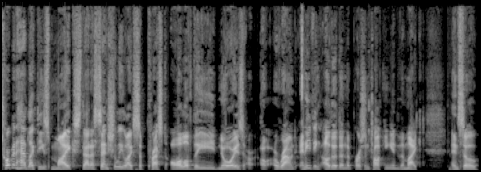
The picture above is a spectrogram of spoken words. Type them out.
Torben had like these mics that essentially like suppressed all of the noise ar- around anything other than the person talking into the mic, and so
